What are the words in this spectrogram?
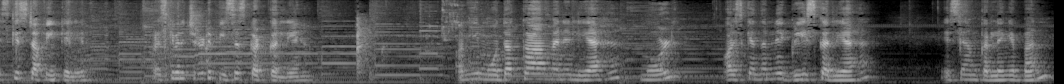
इसकी स्टफिंग के लिए और इसके मैंने छोटे छोटे पीसेस कट कर लिए हैं। और ये मोदक का मैंने लिया है मोल्ड और इसके अंदर हमने ग्रीस कर लिया है। इसे हम कर लेंगे बंद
